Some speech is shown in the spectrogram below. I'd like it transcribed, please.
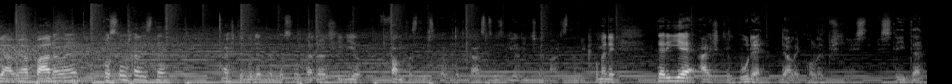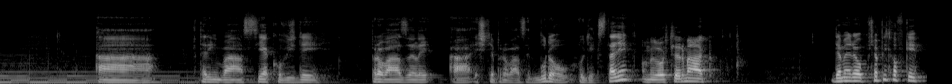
Dámy a pánové, poslouchali jste a ještě budete poslouchat další díl fantastického podcastu z dílny Čermák Staní komedy, který je a ještě bude daleko lepší, než si myslíte. A kterým vás jako vždy provázeli a ještě provázet budou Luděk Staněk. A Miloš Čermák. Jdeme do přepichovky.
